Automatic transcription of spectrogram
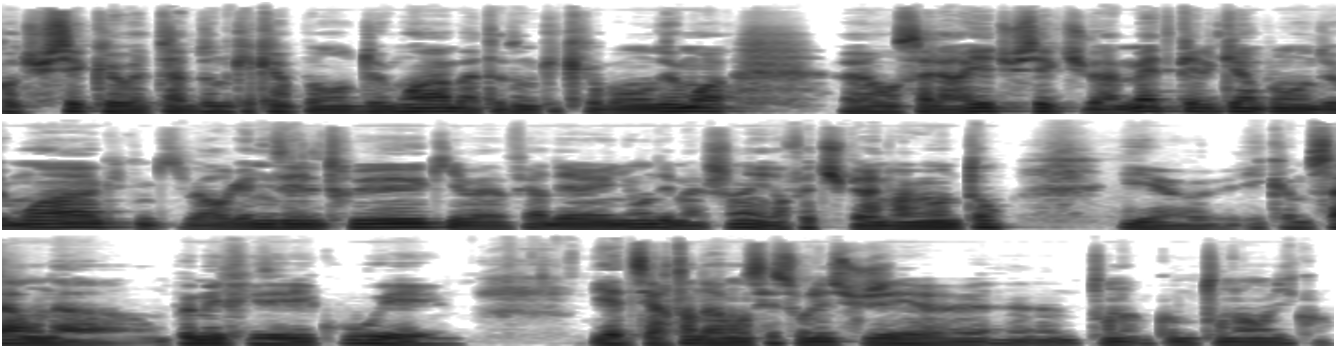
quand tu sais que tu as besoin de quelqu'un pendant deux mois, bah t'as besoin de quelqu'un pendant deux mois. Euh, en salarié, tu sais que tu vas mettre quelqu'un pendant deux mois, qui va organiser le truc, qui va faire des réunions, des machins, et en fait tu perds énormément de temps. Et, euh, et comme ça, on a, on peut maîtriser les coûts et, et être certain d'avancer sur les sujets euh, comme on a envie. Quoi.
